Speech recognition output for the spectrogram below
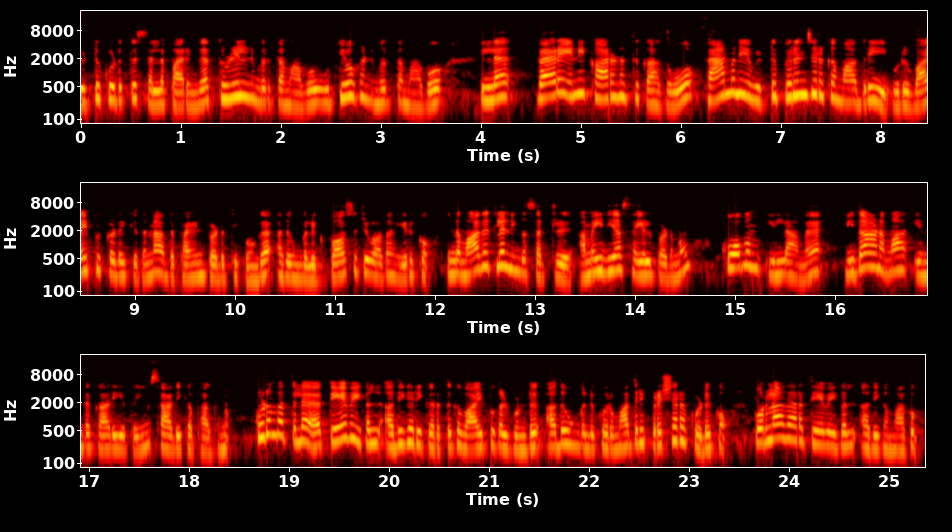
விட்டு கொடுத்து செல்ல பாருங்க. தொழில் நிமித்தமாகவோ உத்தியோக நிமித்தமாகவோ இல்லை வேற எனி காரணத்துக்காகவோ ஃபேமிலியை விட்டு பிரிஞ்சிருக்க மாதிரி ஒரு வாய்ப்பு கிடைக்குதுன்னா அதை பயன்படுத்திக்கோங்க. அது உங்களுக்கு பாசிட்டிவாக தான் இருக்கும். இந்த மாதத்தில் நீங்கள் சற்று அமைதியாக செயல்படணும். கோபம் இல்லாமல் நிதானமா எந்த காரியத்தையும் சாதிக்க பார்க்கணும். குடும்பத்துல தேவைகள் அதிகரிக்கிறதுக்கு வாய்ப்புகள் உண்டு. அது உங்களுக்கு ஒரு மாதிரி ப்ரெஷரை கொடுக்கும். பொருளாதார தேவைகள் அதிகமாகும்.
